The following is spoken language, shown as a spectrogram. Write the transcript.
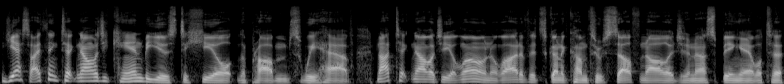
yes, I think technology can be used to heal the problems we have. Not technology alone. A lot of it's going to come through self knowledge and us being able to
